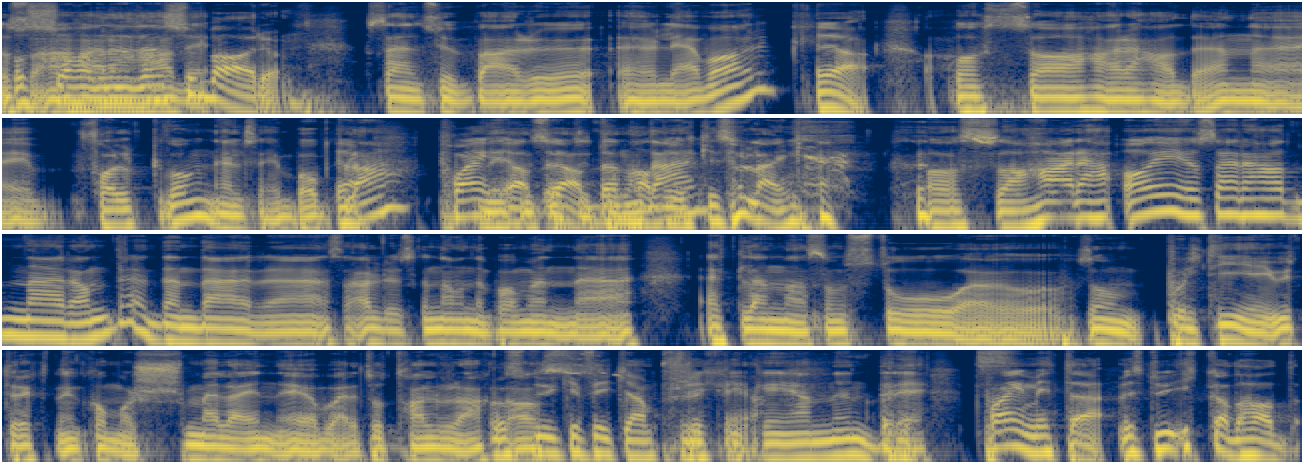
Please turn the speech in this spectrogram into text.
og så hadde du den Subaruen. Og så en Subaru uh, Levorg, Ja. og så har jeg hatt en folkvogn folkevogn, altså en bobla, Ja. Poeng, ja, ja, den hadde du ikke så lenge. Og så har jeg, oi, og så har jeg hatt den der andre, den der, eh, som jeg aldri husker navnet på, men eh, et eller annet som sto, eh, som politiet i utrykning kom og smella inn i og bare totalvrak. Og så du ikke fikk igjen forsikringa. Dritt. Poenget mitt er, hvis du ikke hadde hatt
